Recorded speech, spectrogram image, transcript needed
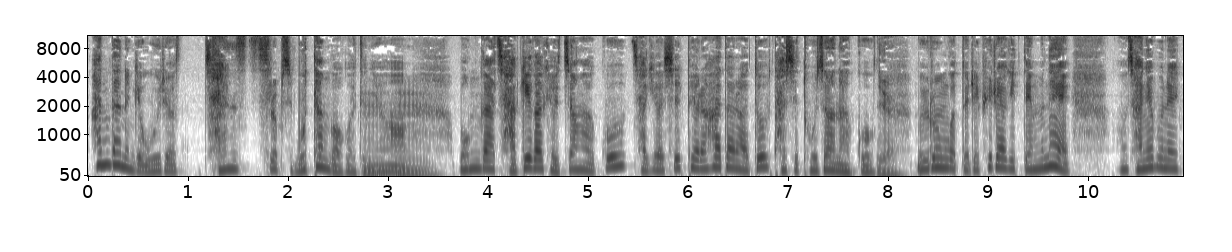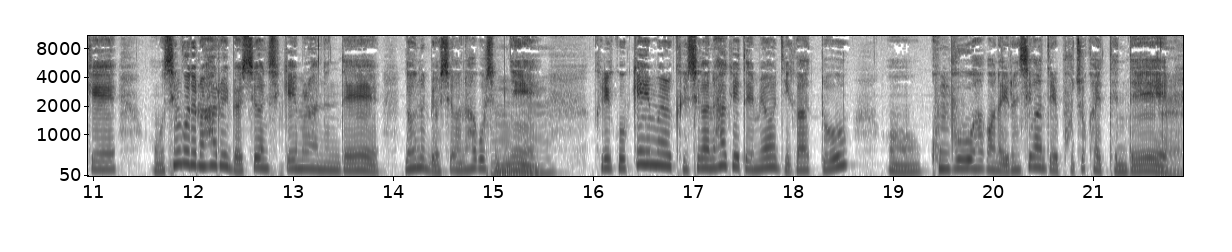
한다는 게 오히려 자연스럽지 못한 거거든요. 음, 뭔가 자기가 결정하고 자기가 실패를 하더라도 다시 도전하고 예. 뭐 이런 것들이 필요하기 때문에 어, 자녀분에게 어, 친구들은 하루에 몇 시간씩 게임을 하는데 너는 몇 시간 하고 싶니? 음. 그리고 게임을 그 시간에 하게 되면 네가 또 어, 공부하거나 이런 시간들이 부족할 텐데 네.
